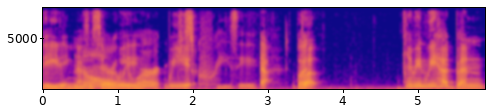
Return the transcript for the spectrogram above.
dating necessarily. No, we weren't. We is crazy. yeah, But, but, I mean, we had been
